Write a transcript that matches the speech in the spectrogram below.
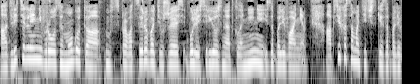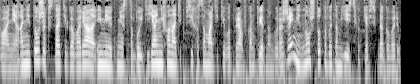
А длительные неврозы могут а, спровоцировать уже более серьезные отклонения и заболевания. А психосоматические заболевания, они тоже, кстати говоря, имеют место быть. Я не фанатик психосоматики вот прям в конкретном выражении, но что-то в этом есть, как я всегда говорю.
